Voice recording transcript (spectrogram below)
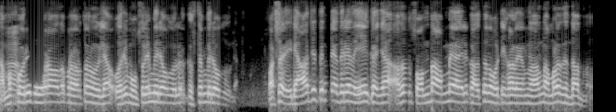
നമുക്ക് ഒരു തീവ്രവാദ പ്രവർത്തനവുമില്ല ഒരു മുസ്ലിം വിരോധവുമില്ല ക്രിസ്ത്യൻ വിരോധവുമില്ല. പക്ഷെ രാജ്യത്തിനെതിരെ നീങ്ങിക്കഴിഞ്ഞാൽ അത് സ്വന്തം അമ്മയായാലും കഴുത്ത് കളയുന്നതാണ് നമ്മളെ സിദ്ധാന്തം.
